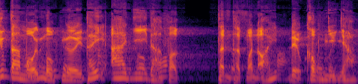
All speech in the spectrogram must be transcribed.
chúng ta mỗi một người thấy a di đà phật, thành thật mà nói đều không như nhau.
